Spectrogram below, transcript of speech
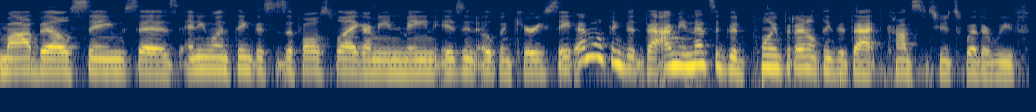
Ma Bell Singh says, "Anyone think this is a false flag? I mean, Maine is an open carry state. I don't think that that. I mean, that's a good point, but I don't think that that constitutes whether we've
